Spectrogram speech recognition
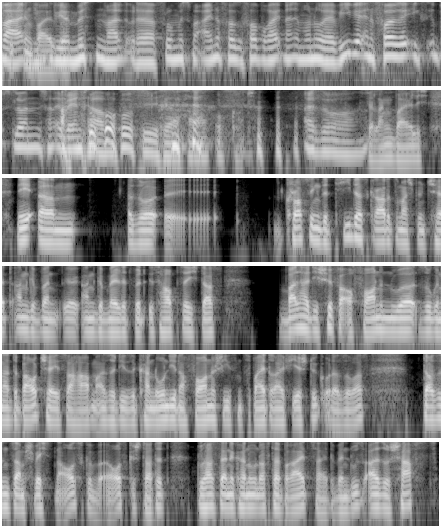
ja, aber wir müssten mal, oder Flo müssen mal eine Folge vorbereiten, dann immer nur, wie wir in Folge XY schon erwähnt haben. ja. oh Gott. Also, Ist ja langweilig. Nee, ähm, also äh, Crossing the T, das gerade zum Beispiel im Chat äh, angemeldet wird, ist hauptsächlich das, weil halt die Schiffe auch vorne nur sogenannte Bowchaser haben, also diese Kanonen, die nach vorne schießen, zwei, drei, vier Stück oder sowas. Da sind sie am schwächsten ausge ausgestattet. Du hast deine Kanonen auf der Breitseite. Wenn du es also schaffst,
